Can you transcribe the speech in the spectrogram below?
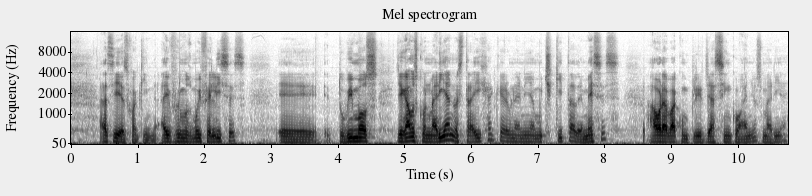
Así es, Joaquín. Ahí fuimos muy felices. Eh, tuvimos, llegamos con María, nuestra hija, que era una niña muy chiquita, de meses. Ahora va a cumplir ya cinco años, María.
